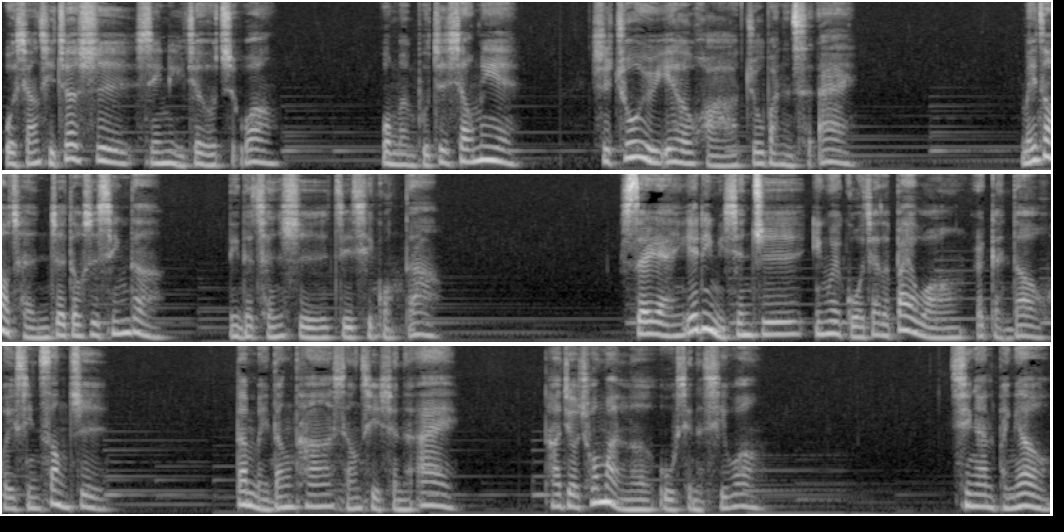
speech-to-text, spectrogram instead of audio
我想起这事，心里就有指望。我们不致消灭。”是出于耶和华诸般的慈爱，每早晨这都是新的。你的诚实极其广大。虽然耶利米先知因为国家的败亡而感到灰心丧志，但每当他想起神的爱，他就充满了无限的希望。亲爱的朋友，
